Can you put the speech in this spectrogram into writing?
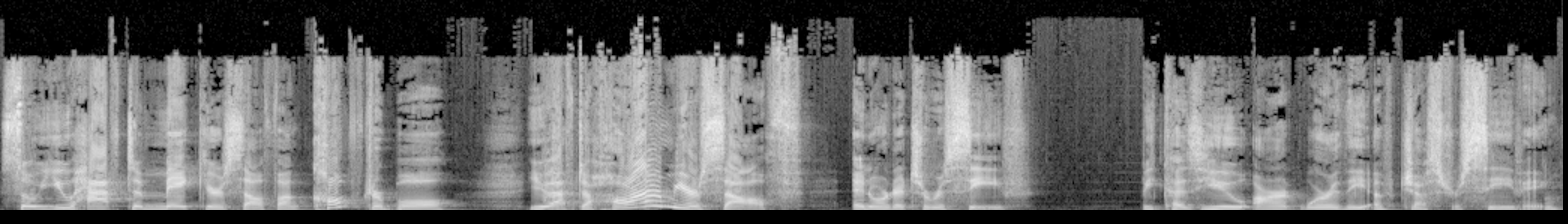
so you have to make yourself uncomfortable. You have to harm yourself in order to receive because you aren't worthy of just receiving.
